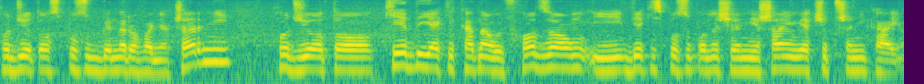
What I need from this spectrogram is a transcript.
Chodzi o to sposób generowania czerni, chodzi o to, kiedy jakie kanały wchodzą i w jaki sposób one się mieszają, jak się przenikają.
